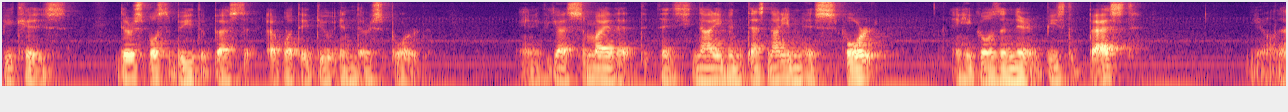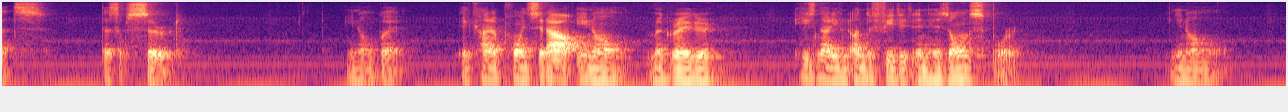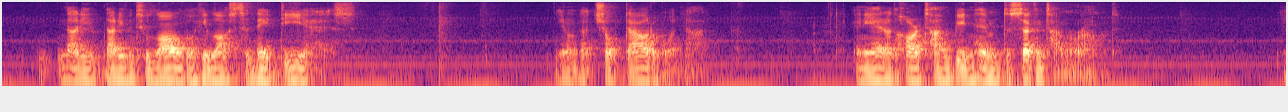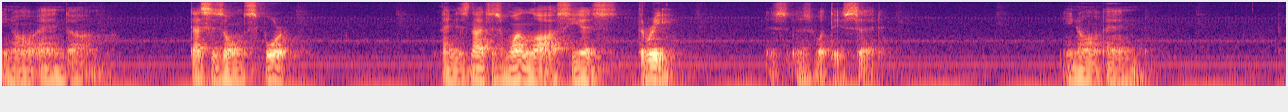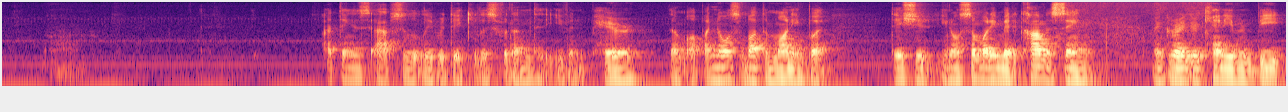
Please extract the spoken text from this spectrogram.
because they're supposed to be the best at what they do in their sport. And if you got somebody that that's not even that's not even his sport, and he goes in there and beats the best, you know that's that's absurd you know, but it kind of points it out, you know, McGregor, he's not even undefeated in his own sport. You know, not even not even too long ago, he lost to Nate Diaz. You know, got choked out or whatnot, and he had a hard time beating him the second time around. You know, and um, that's his own sport. And it's not just one loss; he has three is, is what they said. You know, and um, I think it's absolutely ridiculous for them to even pair them up. I know it's about the money, but they should, you know, somebody made a comment saying McGregor can't even beat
